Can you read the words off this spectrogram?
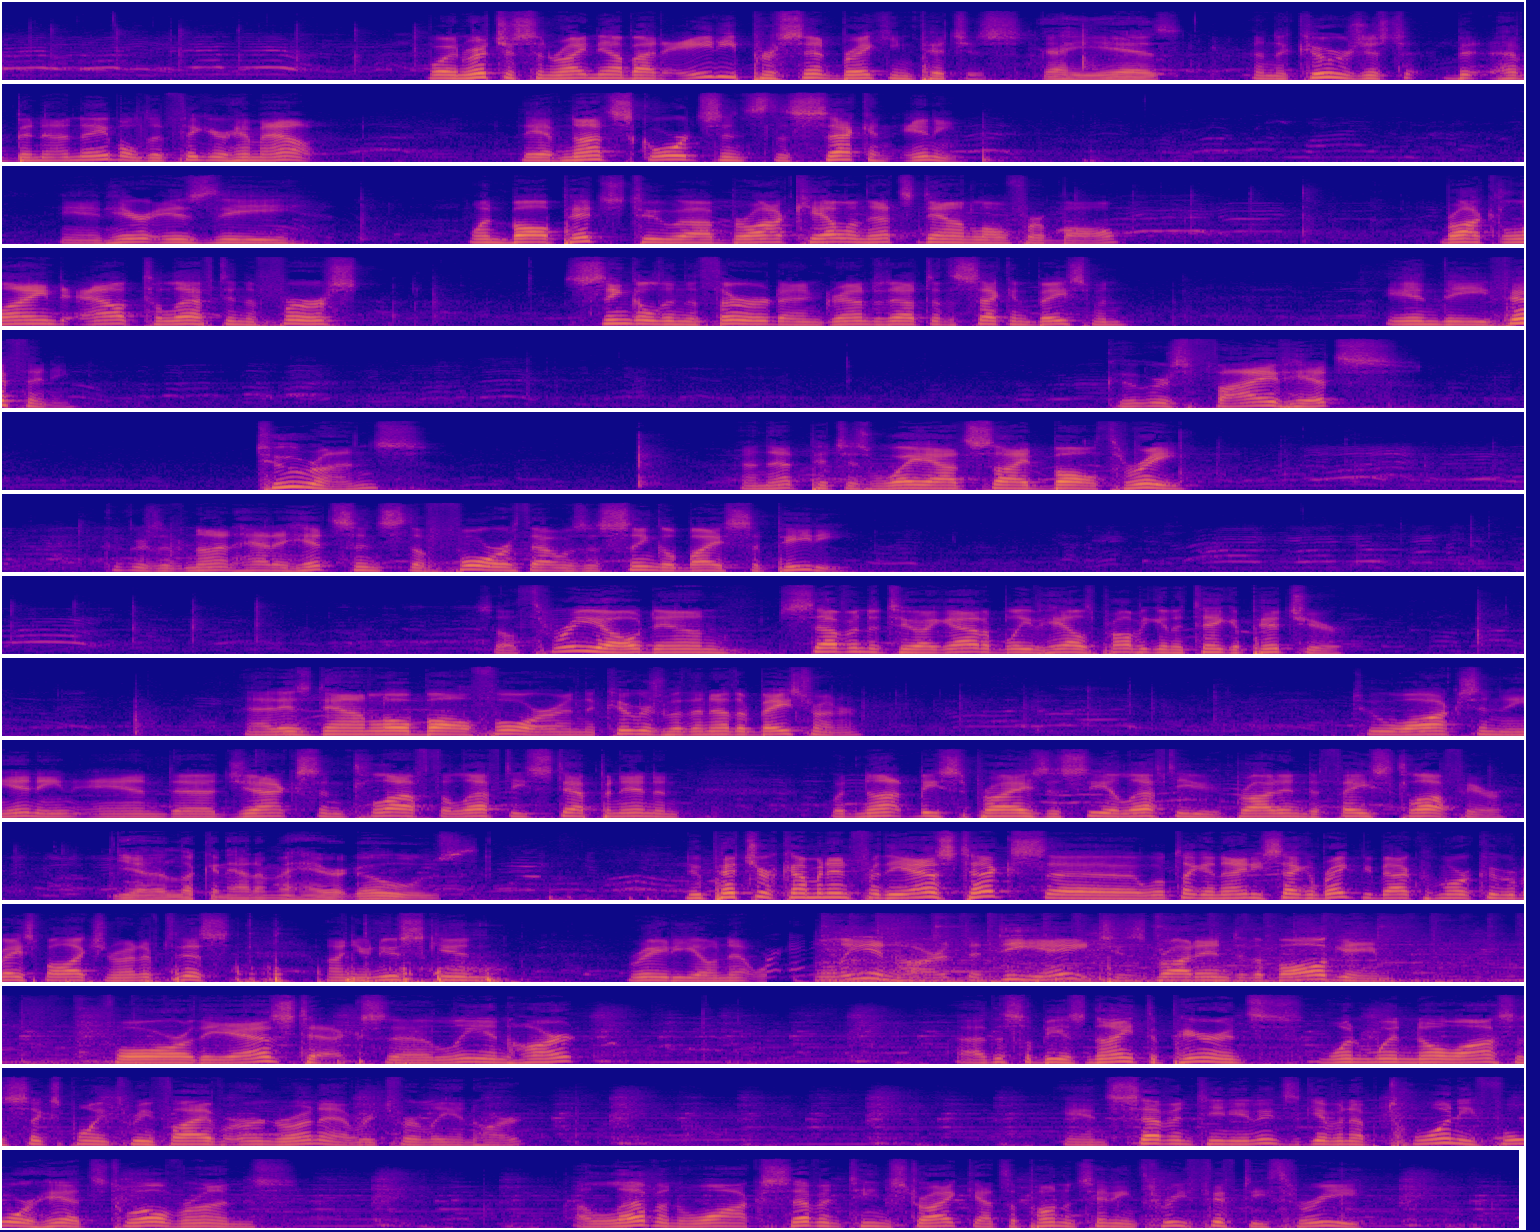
Boy, and Richardson right now about 80% breaking pitches, Yeah, he is. and the Cougars just have been unable to figure him out. They have not scored since the second inning. And here is the one ball pitch to uh, Brock Hill, and that's down low for a ball. Brock lined out to left in the first, singled in the third, and grounded out to the second baseman in the fifth inning. Cougars five hits, two runs, and that pitch is way outside ball three. Cougars have not had a hit since the fourth. That was a single by Sapiti. So 3 0 down 7 to 2. I got to believe Hale's probably going to take a pitch here. That is down low ball four, and the Cougars with another base runner. Two walks in the inning, and uh, Jackson Cluff, the lefty, stepping in, and would not be surprised to see a lefty brought in to face Cluff here. Yeah, they're looking at him, and here it goes. New pitcher coming in for the Aztecs. Uh, we'll take a 90 second break. Be back with more Cougar baseball action right after this on your Nu Skin radio network. Leonhardt, the DH, is brought into the ball game for the Aztecs. Uh, Leonhardt, uh, this will be his ninth appearance. One win, no losses, 6.35 earned run average for Leonhardt. In 17 innings, given up 24 hits, 12 runs. 11 walks, 17 strikeouts. Opponents hitting 353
